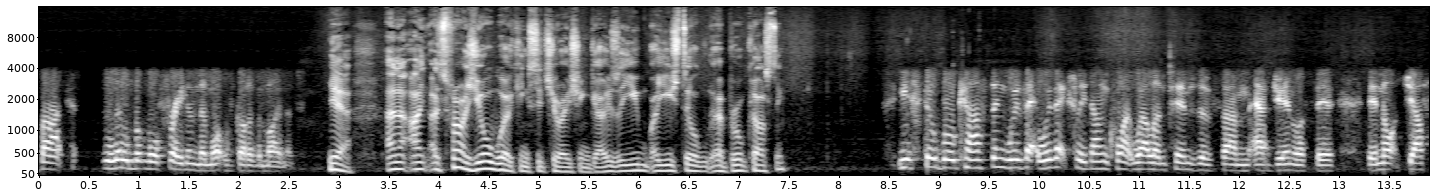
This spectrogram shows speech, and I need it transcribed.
but a little bit more freedom than what we've got at the moment. Yeah, and I, as far as your working situation goes, are you are you still uh, broadcasting? Yes, still broadcasting. We've we've actually done quite well in terms of um, our journalists. They're they're not just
